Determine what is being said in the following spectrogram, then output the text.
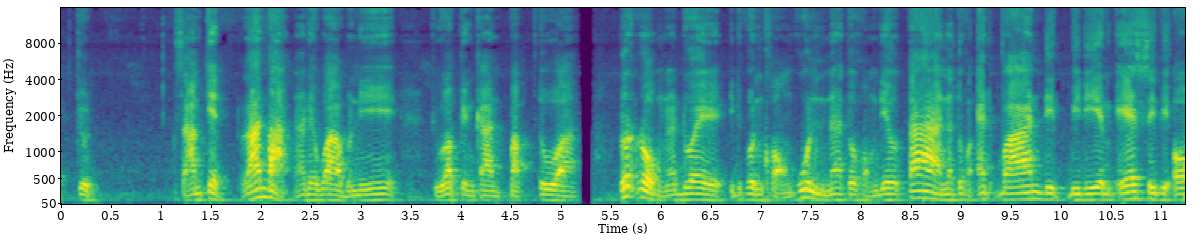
32,551จุด 37 ล้านบาทนะเรียกว่าวันนี้ถือว่าเป็นการปรับตัวลดลงนะด้วยอิทธิพลของหุ้นนะตัวของเดลต้านะตัวของ a d v a n c e BDMs CPO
